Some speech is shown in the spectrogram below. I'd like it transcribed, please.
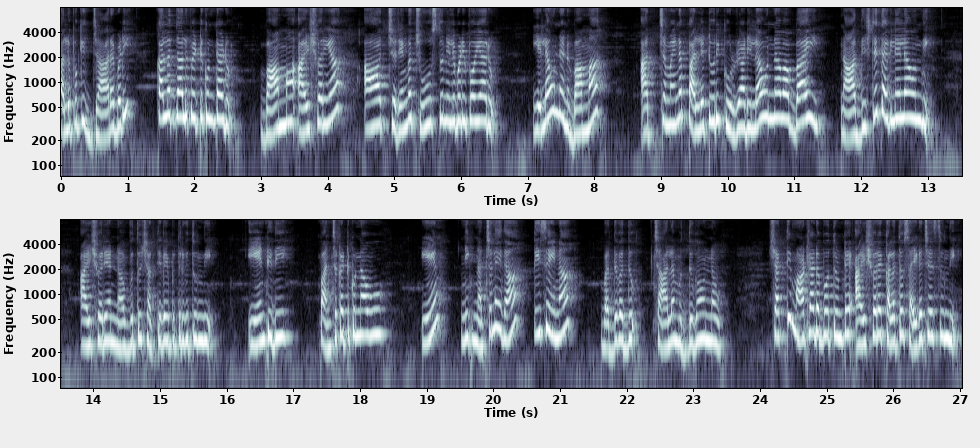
తలుపుకి జారబడి కళ్ళద్దాలు పెట్టుకుంటాడు. బామ్మ ఐశ్వర్య ఆశ్చర్యంగా చూస్తూ నిలబడిపోయారు. ఎలా ఉన్నాను బామ్మ? అచ్చమైన పల్లెటూరి కుర్రాడిలా ఉన్నావబ్బాయి నా దిష్టే తగిలేలా ఉంది. ఐశ్వర్య నవ్వుతూ శక్తి వైపు తిరుగుతుంది. ఏంటిది? పంచ కట్టుకున్నావు? ఏం? నీకు నచ్చలేదా? తీసేయినా? వద్దు వద్దు. చాలా ముద్దుగా ఉన్నావు. శక్తి మాట్లాడబోతుంటే ఐశ్వర్య కలతో సైగ చేస్తుంది.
